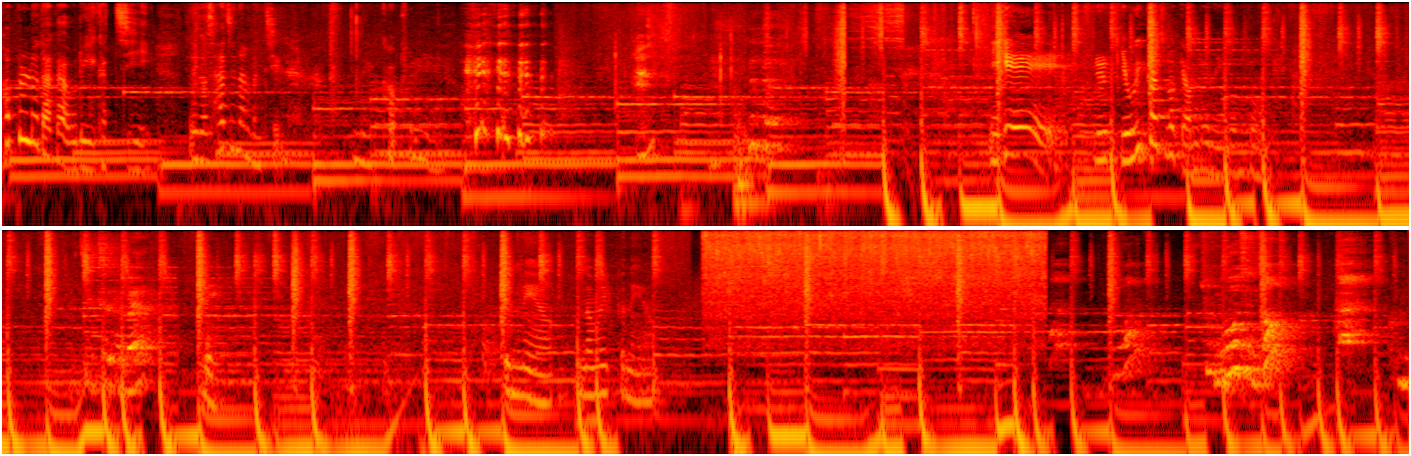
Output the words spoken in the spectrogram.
커플로다가 우리 같이 여기서 사진 한번 찍어요. 이게 이렇게 여기까지밖에 안 되네 이건 또. 들어가요? 네. 좋네요. 너무 예쁘네요. 저 뭐야 진짜? 음,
